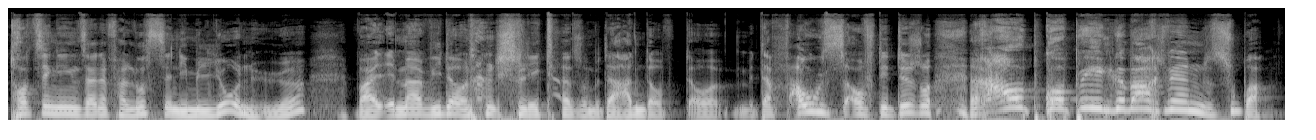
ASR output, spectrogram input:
Trotzdem gingen seine Verluste in die Millionenhöhe, weil immer wieder, und dann schlägt er so mit der Hand auf, mit der Faust auf den Tisch so, Raubkopien gemacht werden. Das ist super.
